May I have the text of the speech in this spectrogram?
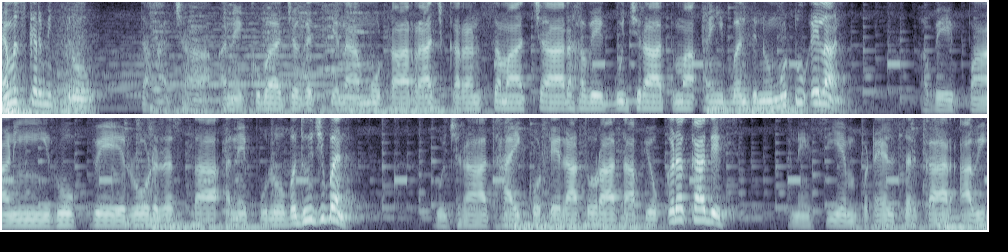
નમસ્કાર મિત્રો. તાજા અને ખૂબ જ અગત્યના મોટા રાજકારણ સમાચાર હવે ગુજરાતમાં અહીં બંધનું મોટું એલાન. હવે પાણી, રોપવે, રોડ રસ્તા અને પુલો બધું જ બંધ. ગુજરાત હાઈકોર્ટે રાતોરાત આપ્યો કડક આદેશ અને સીએમ પટેલ સરકાર આવી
